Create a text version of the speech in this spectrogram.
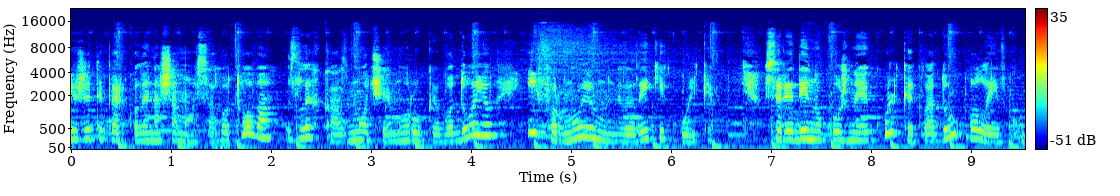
І вже тепер, коли наша маса готова, злегка змочуємо руки водою і формуємо невеликі кульки. Всередину кожної кульки кладу оливку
